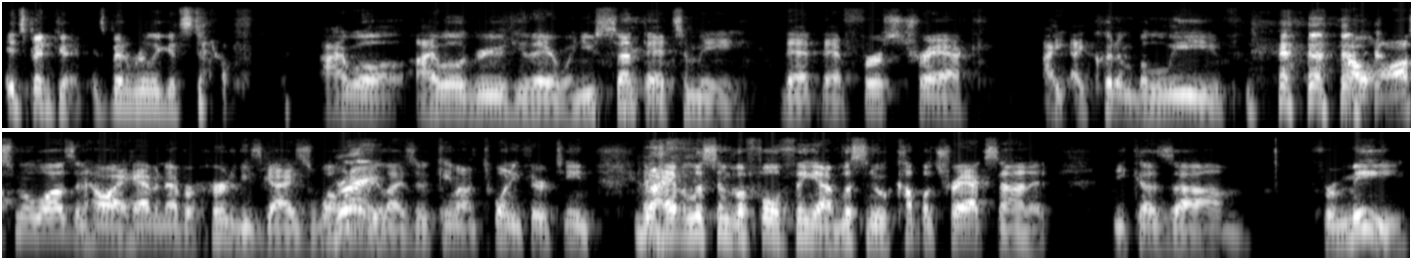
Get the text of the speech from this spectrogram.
It's been good. It's been really good stuff. I will I will agree with you there. When you sent that to me, that that first track, I, I couldn't believe how awesome it was and how I haven't ever heard of these guys as well. I realized it came out in 2013. And I haven't listened to the full thing yet. I've listened to a couple tracks on it because um, for me,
